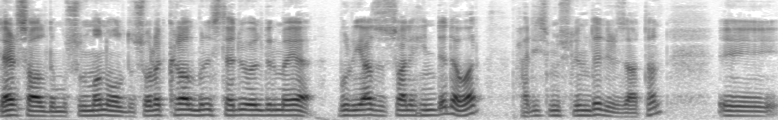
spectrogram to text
ders aldı, Müslüman oldu. Sonra kral bunu istedi öldürmeye. Bu Riyazu Salihinde de var. Hadis Müslüm'dedir zaten. E, e,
